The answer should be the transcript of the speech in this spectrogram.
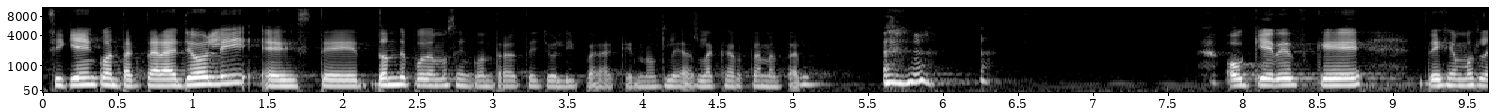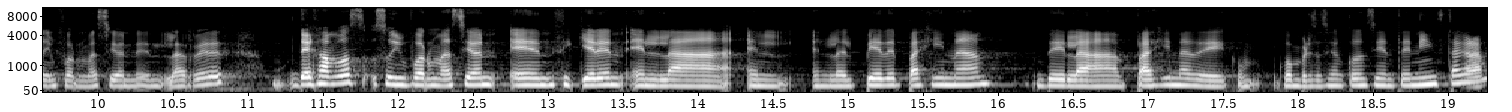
Si quieren contactar a Yoli, este, ¿dónde podemos encontrarte, Yoli, para que nos leas la carta natal? ¿O quieres que dejemos la información en las redes? Dejamos su información en, si quieren, en la, en el pie de página de la página de Conversación Consciente en Instagram.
